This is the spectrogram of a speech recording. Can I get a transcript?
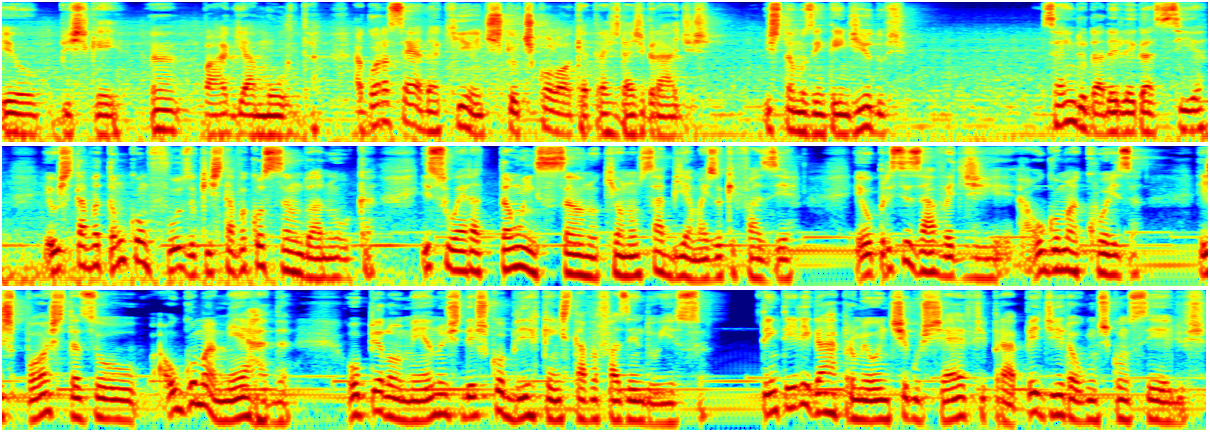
Eu pisquei. Ah, pague a multa. Agora saia daqui antes que eu te coloque atrás das grades. Estamos entendidos? Saindo da delegacia, eu estava tão confuso que estava coçando a nuca. Isso era tão insano que eu não sabia mais o que fazer. Eu precisava de alguma coisa, respostas ou alguma merda, ou pelo menos descobrir quem estava fazendo isso. Tentei ligar para o meu antigo chefe para pedir alguns conselhos.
